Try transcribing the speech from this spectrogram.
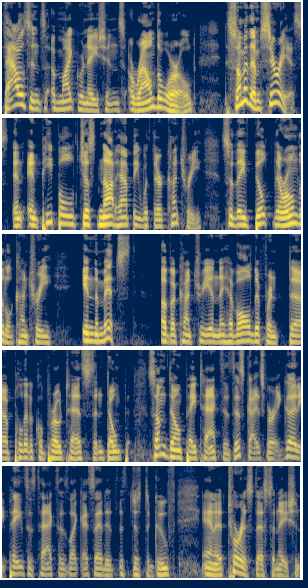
thousands of micronations around the world. Some of them serious, and and people just not happy with their country, so they've built their own little country in the midst of a country and they have all different uh, political protests and don't some don't pay taxes. This guy's very good. He pays his taxes. Like i said it's, it's just a goof and a tourist destination.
